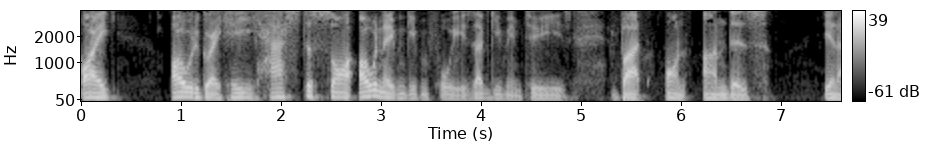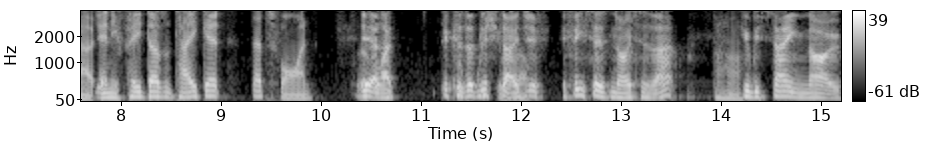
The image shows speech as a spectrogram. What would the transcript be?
I I would agree. He has to sign. I wouldn't even give him four years. I'd give him two years, but on unders, you know. Yeah. And if he doesn't take it, that's fine. Yeah, like Because at this you well. stage, if if he says no to that, uh-huh. he'll be saying no,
